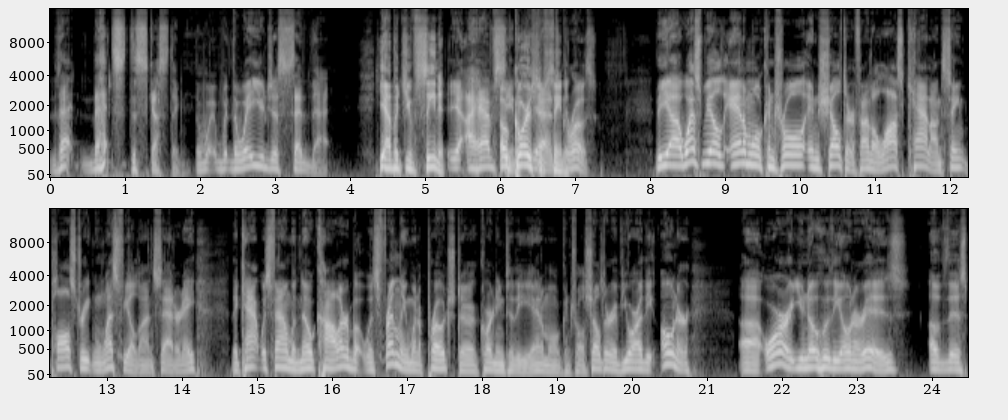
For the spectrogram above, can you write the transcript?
That that's disgusting. The way the way you just said that. Yeah, but you've seen it. Yeah, I have seen. it. Of course Yeah, you've seen it. Gross. The uh, Westfield Animal Control and Shelter found a lost cat on St. Paul Street in Westfield on Saturday. The cat was found with no collar, but was friendly when approached, uh, according to the Animal Control Shelter. If you are the owner, uh, or you know who the owner is of this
